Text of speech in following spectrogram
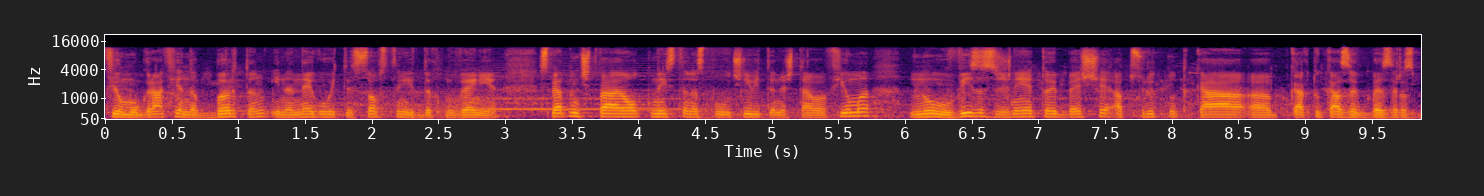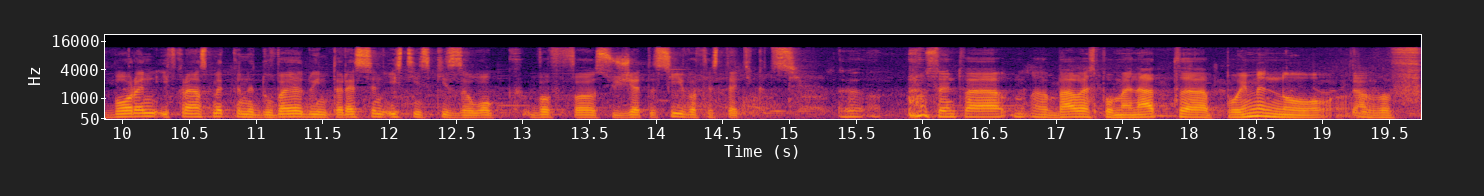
филмография на Бъртън и на неговите собствени вдъхновения. Смятам, че това е едно от наистина сполучливите неща във филма, но ви, за съжаление, той беше абсолютно така, а, както казах, безразборен и в крайна сметка не доведе до интересен истински залог в а, сюжета си и в естетиката си. Освен това, Баба е споменат поименно да. в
